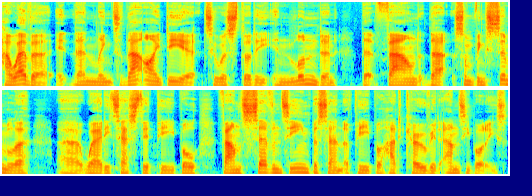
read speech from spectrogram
However, it then linked that idea to a study in London that found that something similar, uh, where he tested people, found 17% of people had COVID antibodies.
